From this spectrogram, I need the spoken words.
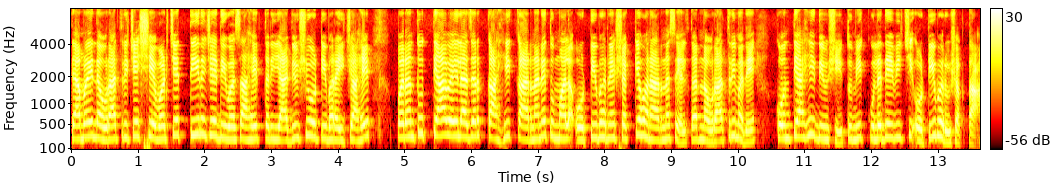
त्यामुळे नवरात्रीचे शेवटचे तीन जे दिवस आहेत तर या दिवशी ओटी भरायची आहे. परंतु त्यावेळेला जर काही कारणाने तुम्हाला ओटी भरणे शक्य होणार नसेल तर नवरात्रीमध्ये कोणत्याही दिवशी तुम्ही कुलदेवीची ओटी भरू शकता.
